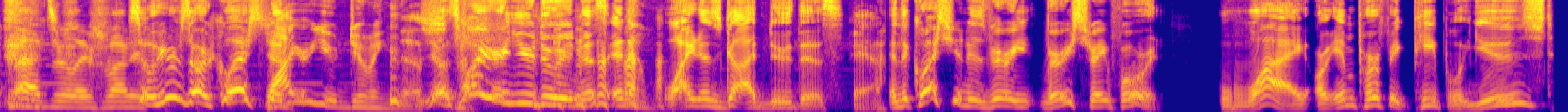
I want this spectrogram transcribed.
That's really funny. So here's our question. why are you doing this? Yes, why are you doing this? And why does God do this? Yeah. And the question is very, very straightforward. Why are imperfect people used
